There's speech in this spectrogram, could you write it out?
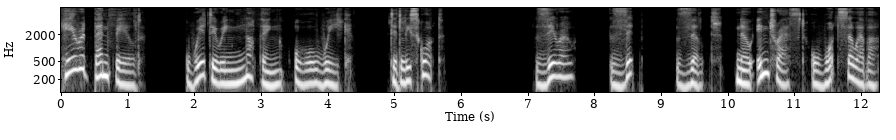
Here at Benfield, we're doing nothing all week. Diddly squat. Zero, zip, zilch. No interest whatsoever.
